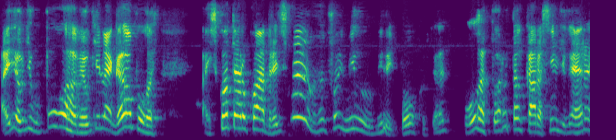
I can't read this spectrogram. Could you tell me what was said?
Aí eu digo, porra, meu, que legal, porra. Aí quanto era o quadro? Ele disse, não, foi mil, mil e pouco. Porra, era tão caro assim? Eu digo, era,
